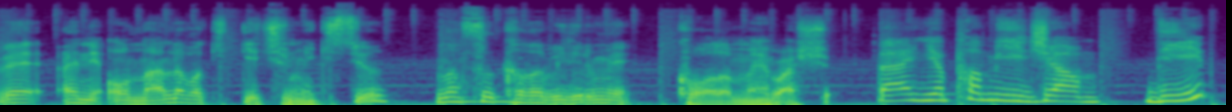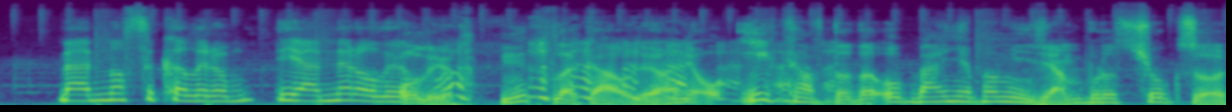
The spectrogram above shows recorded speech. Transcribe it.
ve hani onlarla vakit geçirmek istiyor. Nasıl kalabilir mi kovalamaya başlıyor. Ben yapamayacağım deyip ben nasıl kalırım diyenler oluyor mu? Oluyor. Mutlaka oluyor. Hani o ilk haftada o ben yapamayacağım. Burası çok zor.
